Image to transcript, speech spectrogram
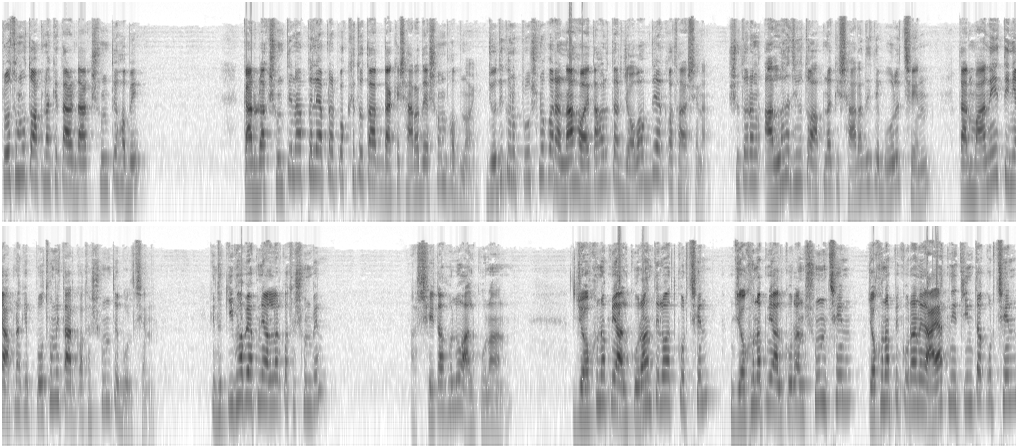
প্রথমত আপনাকে তার ডাক শুনতে হবে। কারও ডাক শুনতে না পেলে আপনার পক্ষে তো তার ডাকে সাড়া দেওয়া সম্ভব নয়। যদি কোনো প্রশ্ন করা না হয়, তাহলে তার জবাব দেওয়ার কথা আসে না। সুতরাং আল্লাহ যেহেতু আপনাকে সাড়া দিতে বলেছেন, তার মানে তিনি আপনাকে প্রথমে তার কথা শুনতে বলছেন। কিন্তু কীভাবে আপনি আল্লাহর কথা শুনবেন? আর সেটা হলো আল কোরআন যখন আপনি আল কোরআন তেলাওয়াত করছেন, যখন আপনি আল কোরআন শুনছেন, যখন আপনি কোরআনের আয়াত নিয়ে চিন্তা করছেন,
